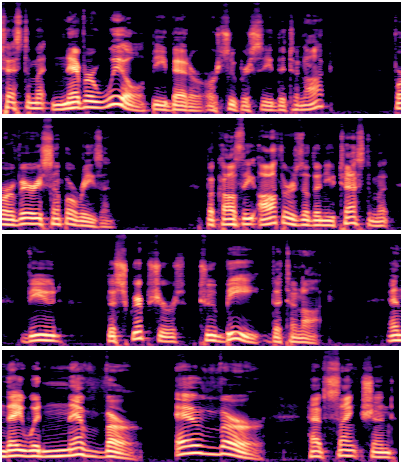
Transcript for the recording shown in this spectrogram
Testament never will be better or supersede the Tanakh for a very simple reason because the authors of the New Testament viewed the Scriptures to be the Tanakh, and they would never, ever have sanctioned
